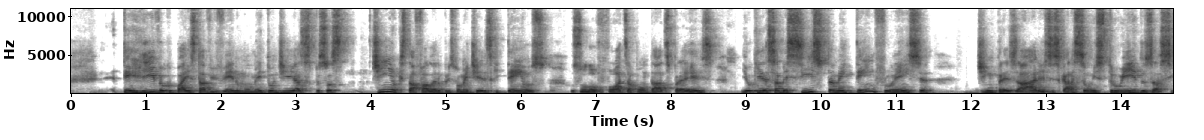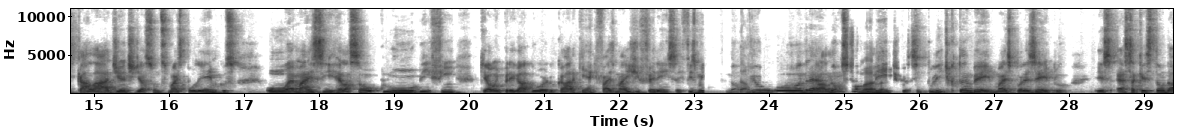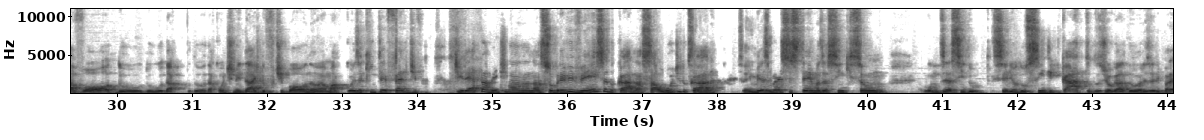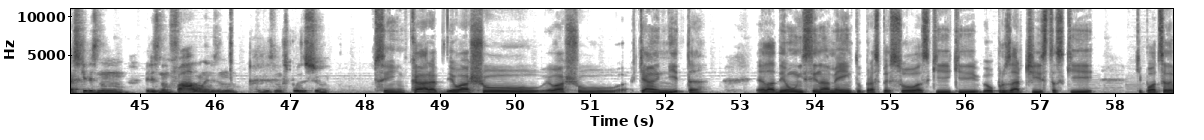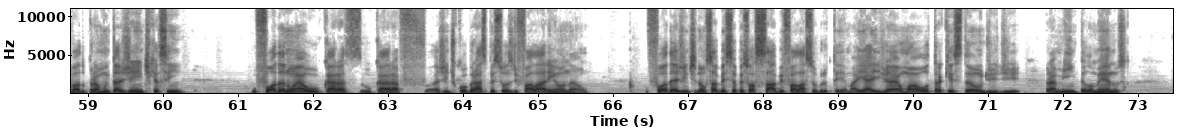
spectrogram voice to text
terrível que o país está vivendo, um momento onde as pessoas tinham que estar falando, principalmente eles que têm os, os holofotes apontados para eles. E eu queria saber se isso também tem influência de empresário, esses caras são instruídos a se calar diante de assuntos mais polêmicos, ou é mais em relação ao clube, enfim, que é o empregador do cara, quem é que faz mais diferença? E fiz muito. Não, viu, André, Fala, não só mano. político, assim, político também, mas, por exemplo, essa questão da volta, do, do, da, do, da continuidade do futebol, não, é uma coisa que interfere de, diretamente na, na, sobrevivência do cara, na saúde do sim, cara, sim. e mesmo esses temas, assim, que são, vamos dizer assim, do, que seriam do sindicato dos jogadores ali, parece que eles não, eles não falam, né? eles, não, eles não se posicionam. Sim, cara, eu acho, eu acho que a Anitta, ela deu um ensinamento para as pessoas que, que ou para os artistas que que pode ser levado para muita gente, que assim, o foda não é o cara, o cara, a gente cobrar as pessoas de falarem ou não. O foda é a gente não saber se a pessoa sabe falar sobre o tema. E aí já é uma outra questão de, de para mim, pelo menos,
